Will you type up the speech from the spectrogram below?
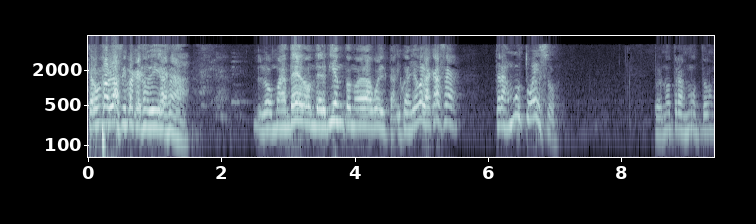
tengo que hablar así para que no diga nada. Lo mandé donde el viento no da la vuelta. Y cuando llego a la casa, transmuto eso. Pero no transmuto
